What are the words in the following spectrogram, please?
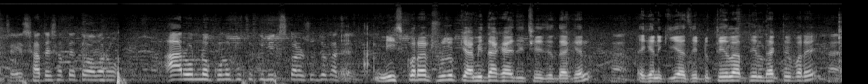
আচ্ছা এর সাথে সাথে তো আবার আর অন্য কোনো কিছু কি মিক্স করার সুযোগ আছে? মিক্স করার সুযোগ কি? আমি দেখাই দিচ্ছি এই যে দেখেন। হ্যাঁ। এখানে কি আছে? একটু তেল আর তেল থাকতে পারে। হ্যাঁ।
